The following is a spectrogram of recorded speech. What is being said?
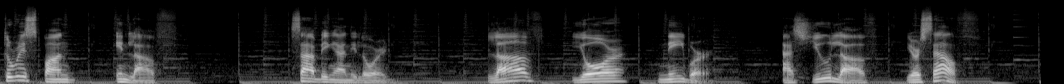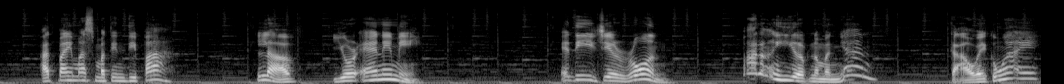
to respond in love. Sabi nga ni Lord, Love your neighbor as you love yourself. At may mas matindi pa. Love your enemy. E di, Ron, parang ang hirap naman yan. Kaaway ko nga eh.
